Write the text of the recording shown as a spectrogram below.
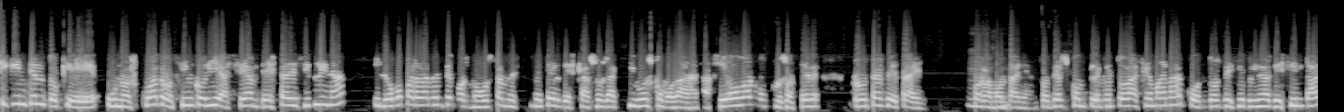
sí que intento que unos cuatro o cinco días sean de esta disciplina y luego paralelamente pues me gusta meter descansos activos como la natación o incluso hacer rutas de trail por la montaña. Entonces complemento la semana con dos disciplinas distintas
